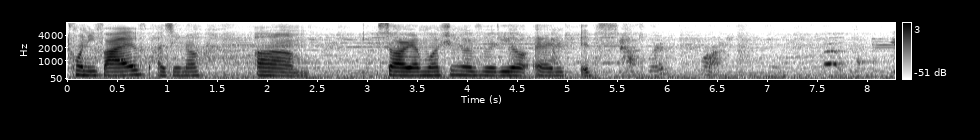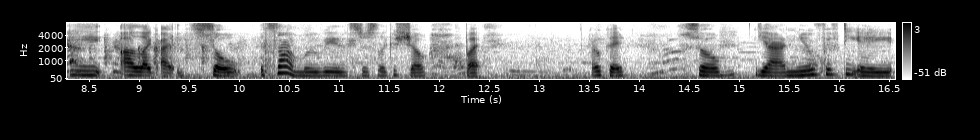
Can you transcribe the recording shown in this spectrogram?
25, as you know. Um, sorry, I'm watching a video and it's e, uh, like I, it's so it's not a movie, it's just like a show, but okay. So yeah, new 58.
